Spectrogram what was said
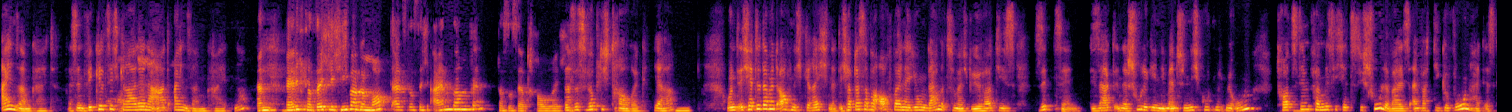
Einsamkeit. Es entwickelt sich gerade eine Art Einsamkeit. Ne? Dann werde ich tatsächlich lieber gemobbt, als dass ich einsam bin. Das ist ja traurig. Das ist wirklich traurig, ja. Mhm. Und ich hätte damit auch nicht gerechnet. Ich habe das aber auch bei einer jungen Dame zum Beispiel gehört, die ist 17. Die sagt, in der Schule gehen die Menschen nicht gut mit mir um. Trotzdem vermisse ich jetzt die Schule, weil es einfach die Gewohnheit ist.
